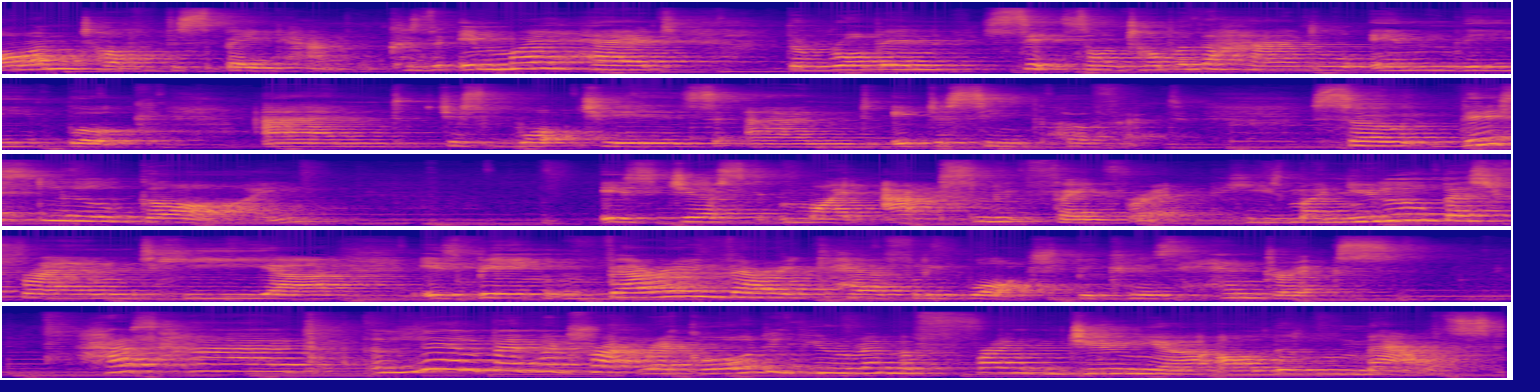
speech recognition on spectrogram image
on top of the spade handle. Because in my head, the robin sits on top of the handle in the book and just watches and it just seemed perfect. So this little guy is just my absolute favorite. He's my new little best friend. He uh, is being very, very carefully watched because Hendrix has had a little bit of a track record. If you remember Frank Jr., our little mouse,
